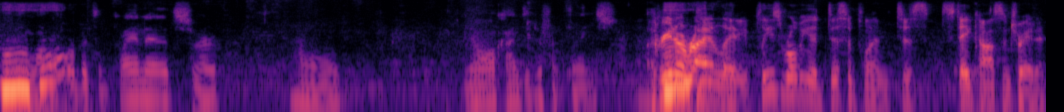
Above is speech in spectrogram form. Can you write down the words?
There are a lot of Mhm. orbits and planets, or uh, you know all kinds of different things. Green Mhm. Orion lady, please roll me a discipline to s- stay concentrated.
